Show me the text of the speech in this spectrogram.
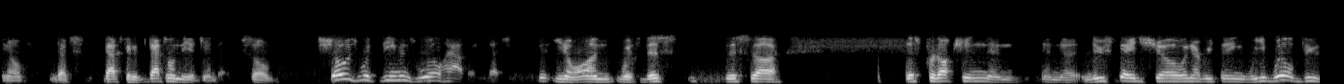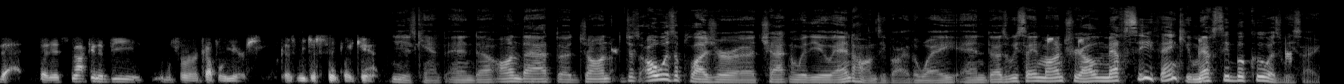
you know that's that's gonna that's on the agenda. So shows with demons will happen. That's you know on with this this uh, this production and and the new stage show and everything. We will do that, but it's not going to be for a couple of years because we just simply can't. You just can't. And uh, on that, uh, Jon, just always a pleasure uh, chatting with you and Hansi, by the way. And as we say in Montreal, merci, thank you, merci beaucoup, as we say.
